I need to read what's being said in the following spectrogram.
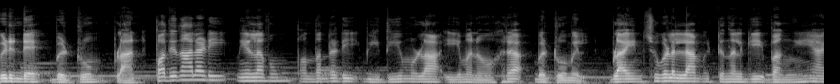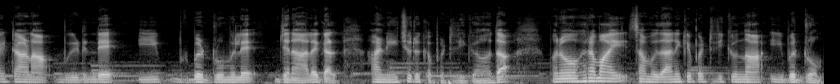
വീടിന്റെ ബെഡ്റൂം പ്ലാൻ. പതിനാലടി നീളവും പന്ത്രണ്ടടി വീതിയുമുള്ള ഈ മനോഹര ബെഡ്റൂമിൽ ബ്ലൈൻസുകളെല്ലാം ഇട്ട് നൽകി ഭംഗിയായിട്ടാണ് വീടിന്റെ ഈ ബെഡ്റൂമിലെ ജനാലകൾ അണിയിച്ചൊരുക്കപ്പെട്ടിരിക്കുന്നത്. മനോഹരമായി സംവിധാനിക്കപ്പെട്ടിരിക്കുന്ന ഈ ബെഡ്റൂം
